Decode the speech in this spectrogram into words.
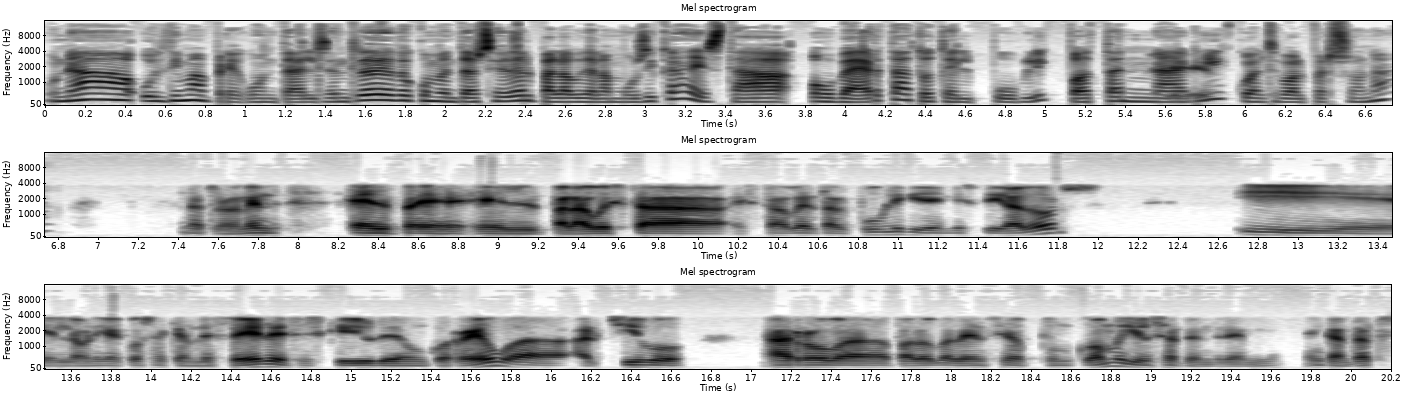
Una última pregunta. El Centre de Documentació del Palau de la Música està obert a tot el públic? Pot anar-hi sí. qualsevol persona? Naturalment. El, el Palau està, està obert al públic, hi ha investigadors, i l'única cosa que han de fer és escriure un correu a arxivo arroba palovalencia.com i els atendrem. Encantats.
